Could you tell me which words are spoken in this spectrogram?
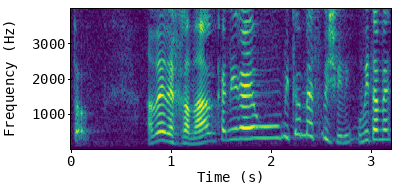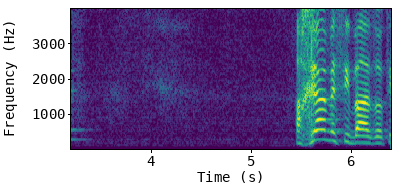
טוב, המלך אמר, כנראה הוא מתאמץ בשבילי, הוא מתאמץ. אחרי המסיבה הזאת,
